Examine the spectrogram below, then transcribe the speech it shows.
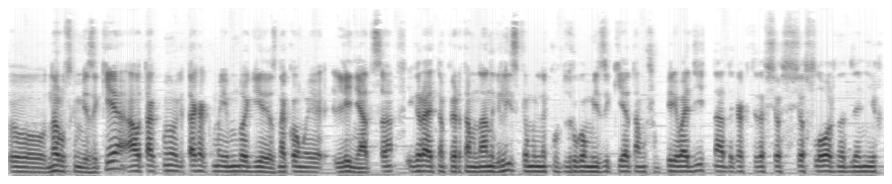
на русском языке, а вот так, так как мои многие знакомые ленятся, играть, например, там на английском или на каком-то другом языке, там, чтобы переводить надо, как-то это все, все сложно для них,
